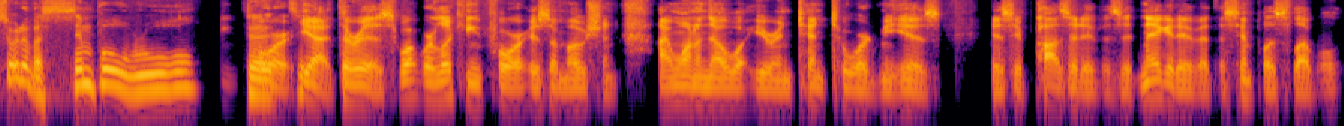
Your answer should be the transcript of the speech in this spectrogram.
sort of a simple rule? to- for, to- yeah, there is. What we're looking for is emotion. I want to know what your intent toward me is. Is it positive? Is it negative at the simplest level?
